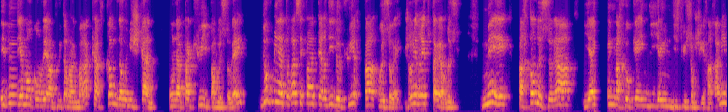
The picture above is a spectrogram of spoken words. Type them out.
Et deuxièmement, qu'on verra plus tard dans le car comme dans le Mishkan, on n'a pas cuit par le soleil, donc Minatora, ce n'est pas interdit de cuire par le soleil. Je reviendrai tout à l'heure dessus. Mais partant de cela, il y a une marque il y a une discussion chez Rachamim.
